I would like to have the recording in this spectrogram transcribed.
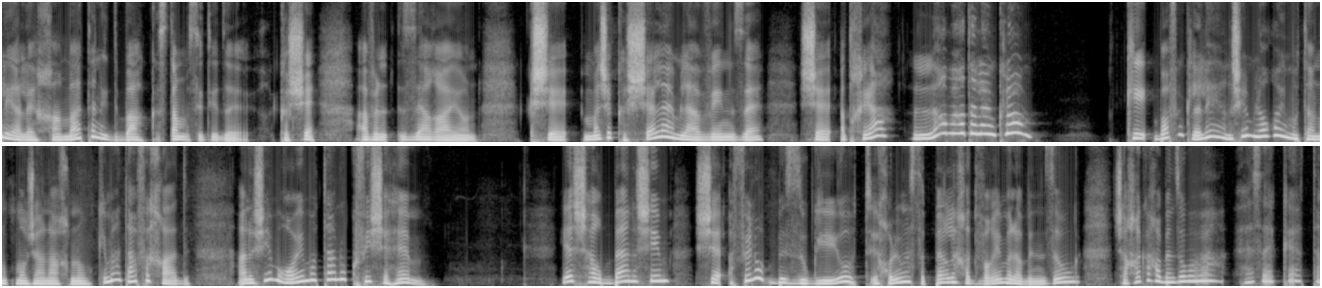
לי עליך, מה אתה נדבק? סתם עשיתי את זה קשה, אבל זה הרעיון. כשמה שקשה להם להבין זה שהדחייה לא אומרת עליהם כלום. כי באופן כללי, אנשים לא רואים אותנו כמו שאנחנו, כמעט אף אחד. אנשים רואים אותנו כפי שהם. יש הרבה אנשים שאפילו בזוגיות יכולים לספר לך דברים על הבן זוג, שאחר כך הבן זוג אומר, איזה קטע.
